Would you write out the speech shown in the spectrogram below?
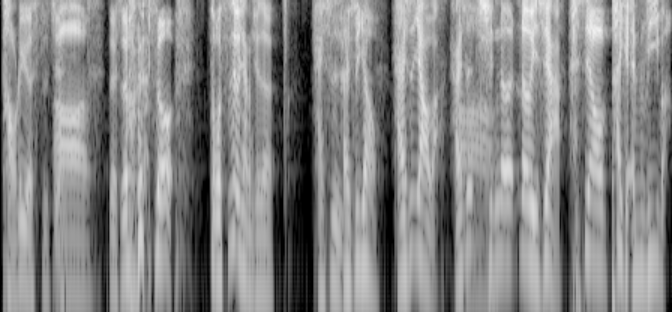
考虑的时间啊。对，所以我那时候左思右想，觉得还是还是要还是要吧，还是亲了乐一下，还是要拍个 MV 吧。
